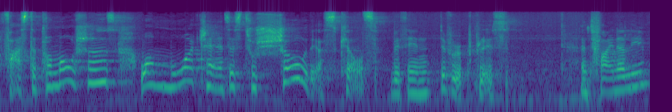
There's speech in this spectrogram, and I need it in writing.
faster promotions, or more chances to show their skills within the workplace. And finally,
